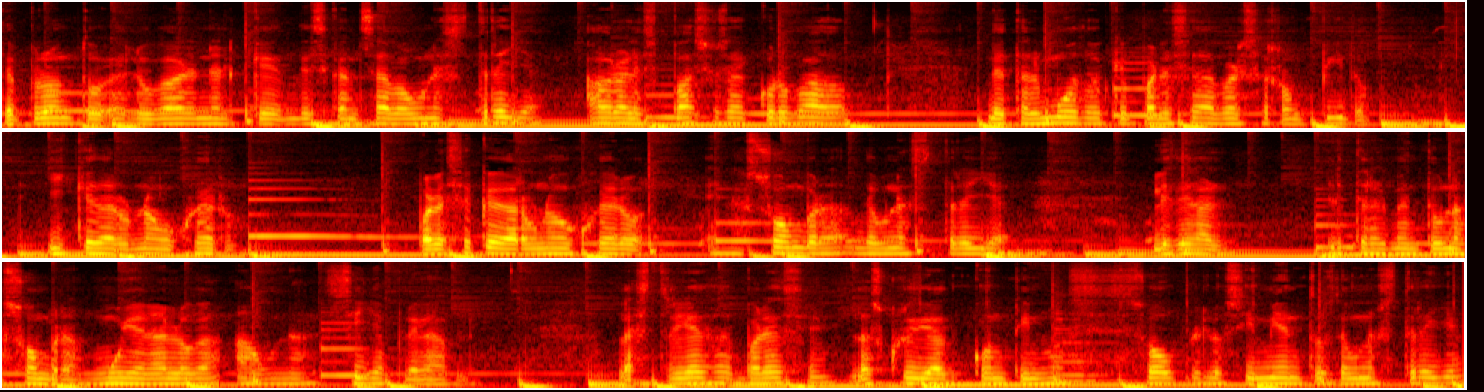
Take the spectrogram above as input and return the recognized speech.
de pronto el lugar en el que descansaba una estrella, ahora el espacio se ha curvado de tal modo que parece haberse rompido y quedar un agujero. Parece quedar un agujero en la sombra de una estrella literal, literalmente una sombra muy análoga a una silla plegable. La estrella desaparece, la oscuridad continúa sobre los cimientos de una estrella.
